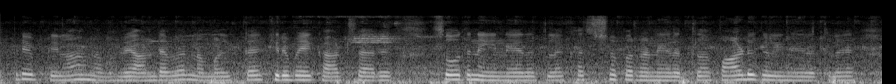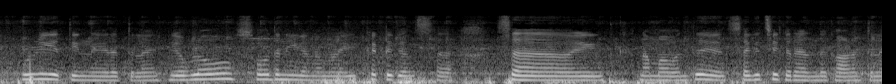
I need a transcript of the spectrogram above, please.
எப்படி எப்படிலாம் நம்மளுடைய ஆண்டவர் நம்மள்கிட்ட கிருபையை காட்டுறாரு சோதனையின் நேரத்தில் கஷ்டப்படுற நேரத்தில் பாடுகளின் நேரத்தில் ஊழியத்தின் நேரத்தில் எவ்வளோ சோதனைகள் நம்மளை இக்கட்டுகள் ச ச நம்ம வந்து சகிச்சுக்கிற அந்த காலத்தில்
